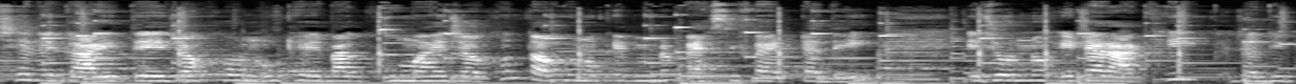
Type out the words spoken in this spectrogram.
ছেলে গাড়িতে যখন উঠে বা ঘুমায় যখন, তখন ওকে আমরা প্যাসিফায়ারটা দেই। এজন্য এটা রাখি। যদি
